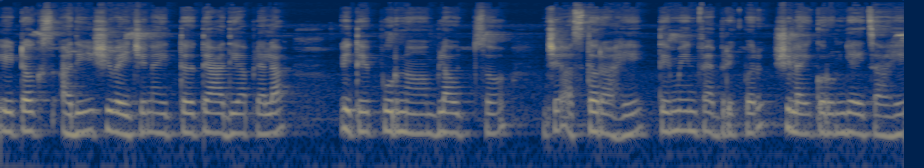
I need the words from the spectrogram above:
हे टक्स आधी शिवायचे नाहीत तर त्याआधी आपल्याला इथे पूर्ण ब्लाऊजचं जे अस्तर आहे ते मेन फॅब्रिकवर शिलाई करून घ्यायचं आहे.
